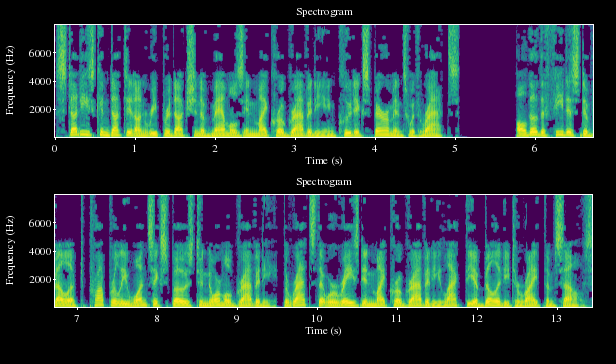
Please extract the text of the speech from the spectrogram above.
Studies conducted on reproduction of mammals in microgravity include experiments with rats. Although the fetus developed properly once exposed to normal gravity, the rats that were raised in microgravity lacked the ability to right themselves.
